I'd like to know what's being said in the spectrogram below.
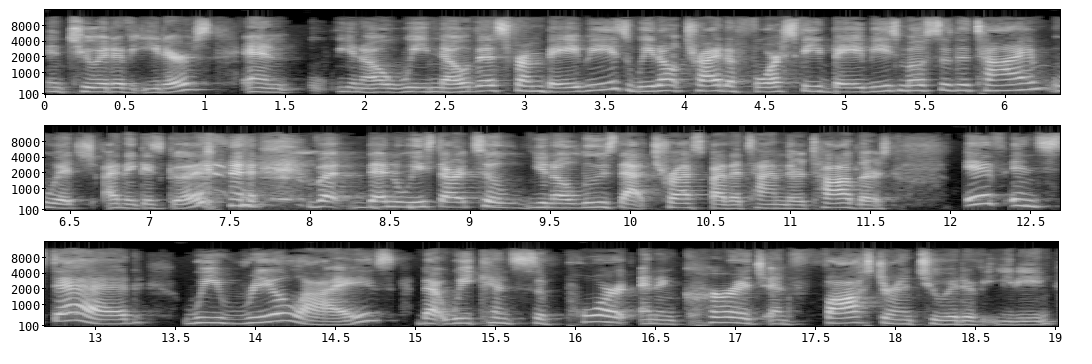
intuitive eaters and you know we know this from babies. We don't try to force feed babies most of the time which i think is good. But then we start to you know lose that trust by the time they're toddlers if instead we realize that we can support and encourage and foster intuitive eating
